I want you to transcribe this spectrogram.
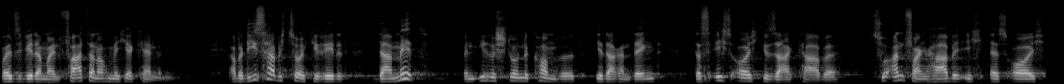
weil sie weder meinen Vater noch mich erkennen. Aber dies habe ich zu euch geredet, damit, wenn ihre Stunde kommen wird, ihr daran denkt, dass ich es euch gesagt habe. Zu Anfang habe ich es euch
